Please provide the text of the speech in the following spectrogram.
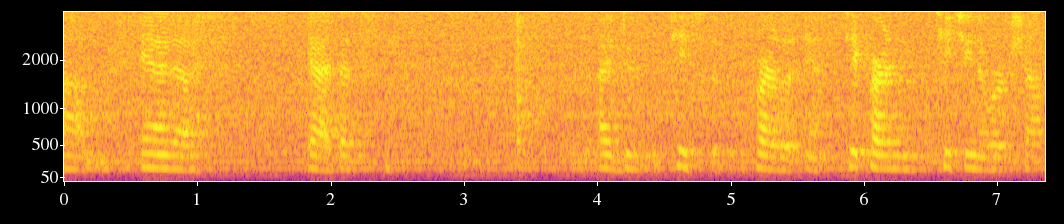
Um, and, uh, yeah, that's, I do teach the part of the, yeah, take part in teaching the workshop.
